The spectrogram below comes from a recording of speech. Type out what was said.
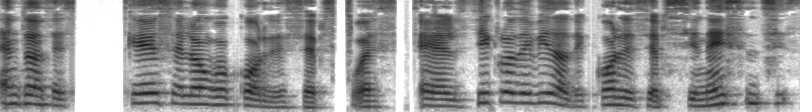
Entonces, ¿qué es el hongo Cordyceps? Pues el ciclo de vida de Cordyceps sinensis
